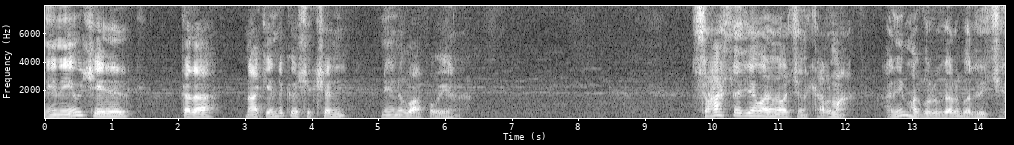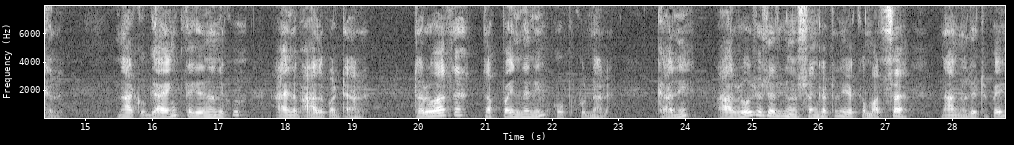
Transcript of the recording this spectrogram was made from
నేనేమి చేయలేదు కదా నాకెందుకు శిక్షని నేను వాపోయాను? సాహచర్యం వలన వచ్చిన కర్మ అని మా గురువుగారు బదులిచ్చారు నాకు గాయం తగిలినందుకు ఆయన బాధపడ్డారు. తరువాత తప్పైందని ఒప్పుకున్నారు. కానీ ఆ రోజు జరిగిన సంఘటన యొక్క మత్స నా నుదుటిపై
